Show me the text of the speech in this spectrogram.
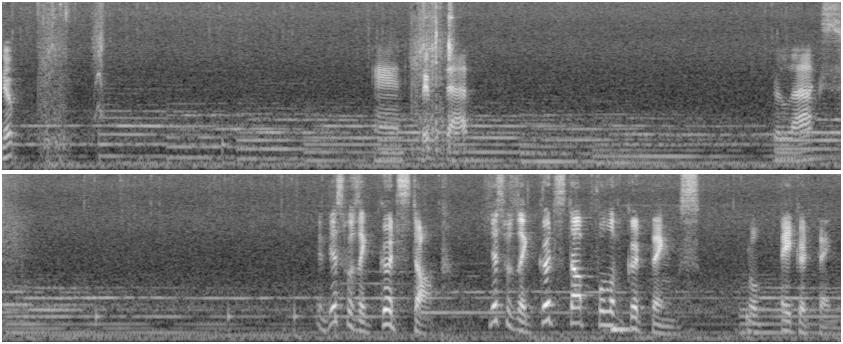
Nope. And rip that. Relax. This was a good stop. This was a good stop full of good things. Well, a good thing.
